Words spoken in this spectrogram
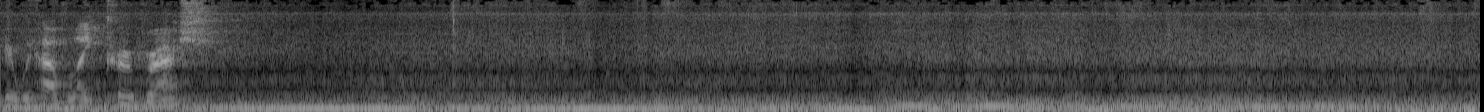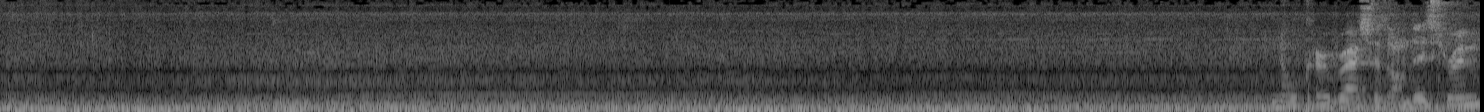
Here we have light curb rash. Rashes on this rim.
